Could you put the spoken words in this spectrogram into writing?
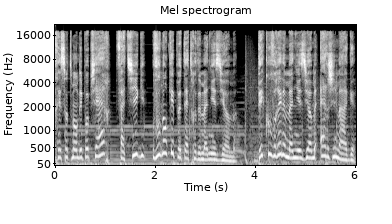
Pressautement des paupières Fatigue Vous manquez peut-être de magnésium. Découvrez le magnésium Ergimag,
